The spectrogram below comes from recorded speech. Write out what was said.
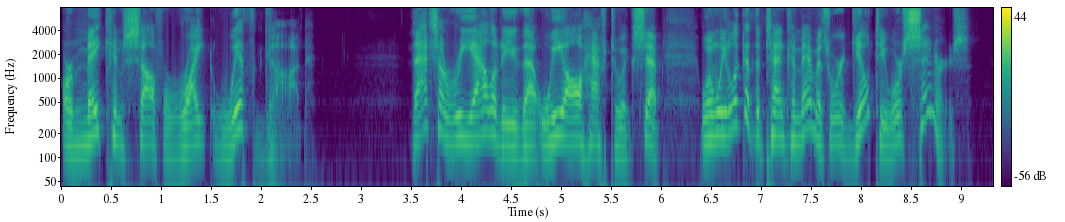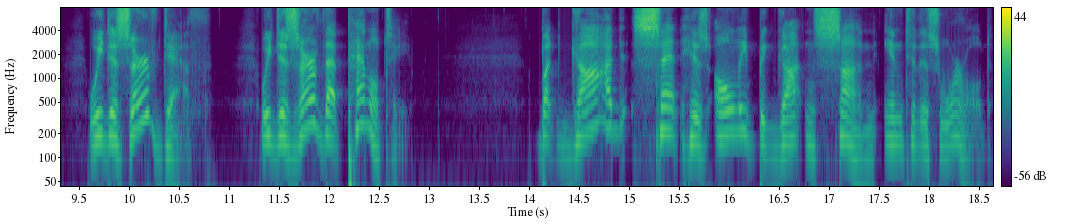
or make himself right with God. That's a reality that we all have to accept. When we look at the Ten Commandments, we're guilty. We're sinners. We deserve death. We deserve that penalty. But God sent his only begotten Son into this world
